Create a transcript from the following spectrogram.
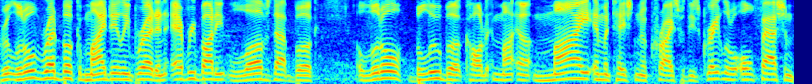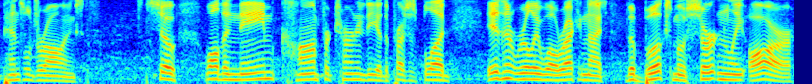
yeah. Little red book My Daily Bread, and everybody loves that book. A little blue book called My, uh, My Imitation of Christ with these great little old fashioned pencil drawings. So while the name Confraternity of the Precious Blood isn't really well recognized, the books most certainly are.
